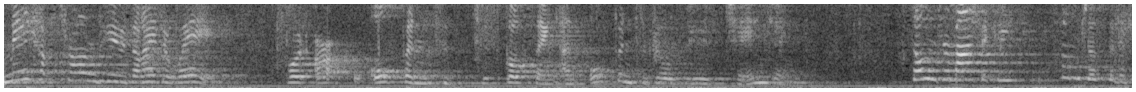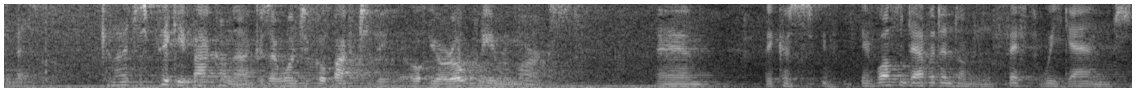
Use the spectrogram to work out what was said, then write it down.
may have strong views either way, but are open to discussing and open to those views changing. Some dramatically, some just a little bit. Can I just piggyback on that because I want to go back to the, your opening remarks, um, because it wasn't evident until the fifth weekend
